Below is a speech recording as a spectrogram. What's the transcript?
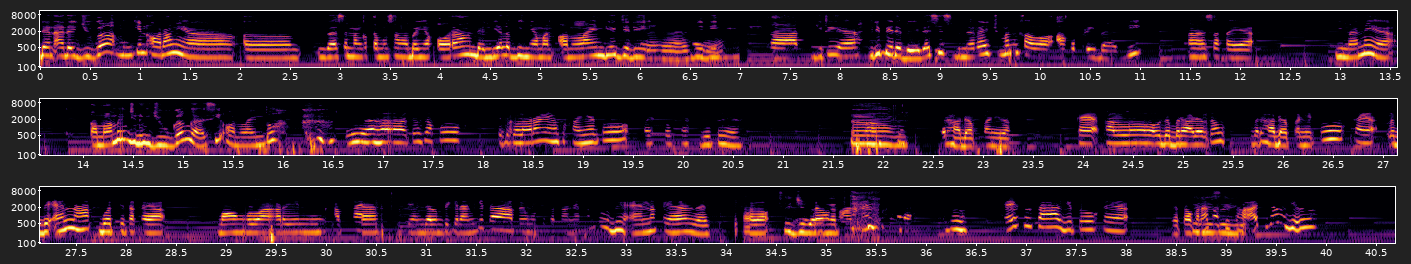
dan ada juga mungkin orang yang eh, nggak senang ketemu sama banyak orang dan dia lebih nyaman online dia jadi Iya jadi tingkat gitu ya. Jadi beda-beda sih sebenarnya. Cuman kalau aku pribadi ngerasa kayak gimana ya lama-lama jenuh juga nggak sih online tuh? Iya terus aku tipikal orang yang sukanya tuh face to face gitu ya. Hmm, berhadapan gitu. Kayak kalau udah berhadapan berhadapan itu kayak lebih enak buat kita kayak mau ngeluarin apa ya yang dalam pikiran kita apa yang mau kita tanyakan tuh lebih enak ya guys kalau setuju banget. online tuh kayak, aduh kayak susah gitu kayak gak tau kenapa Setuju. susah aja gitu.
